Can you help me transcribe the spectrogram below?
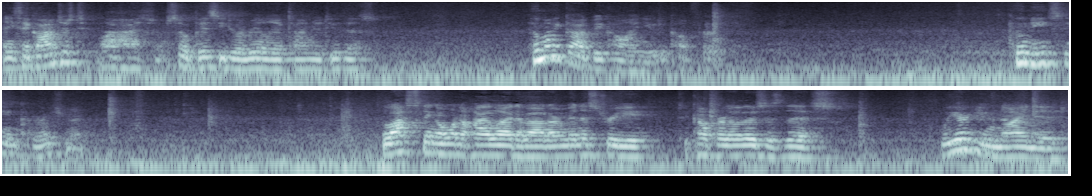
and you think, oh, I'm just, wow, I'm so busy, do I really have time to do this? Who might God be calling you to comfort? Who needs the encouragement? The last thing I want to highlight about our ministry to comfort others is this we are united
